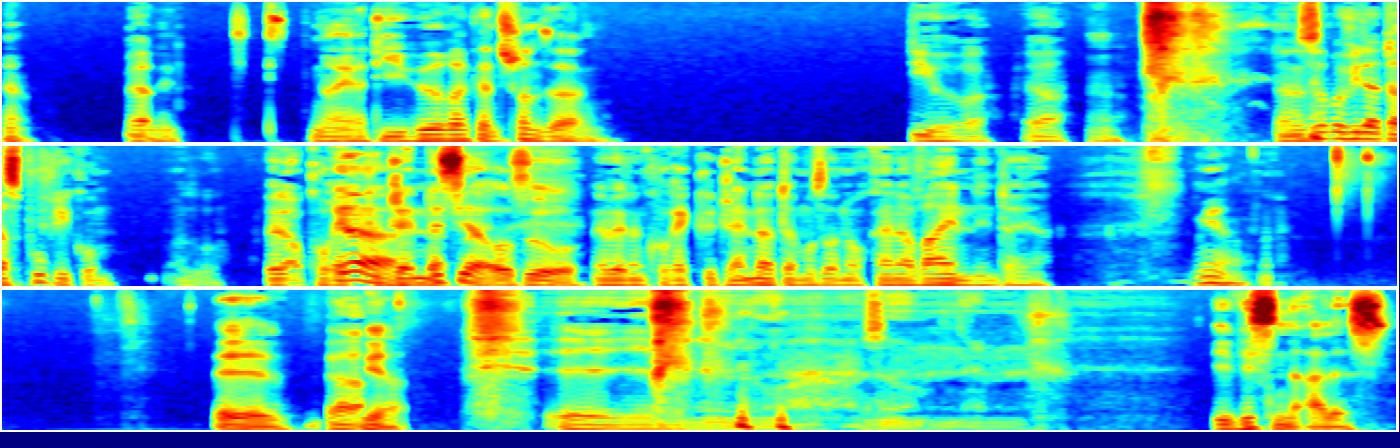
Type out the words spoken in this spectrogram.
Ja. Ja, Naja, die Hörer kannst schon sagen. Die Hörer, ja. Ja. Dann ist es aber wieder das Publikum. Also, wenn auch korrekt ja, gegendert ist ja auch so. Na, wer dann korrekt gegendert, da muss auch noch keiner weinen hinterher. Ja. Äh, Ja. ja. Äh, so, ähm, Wir wissen alles.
